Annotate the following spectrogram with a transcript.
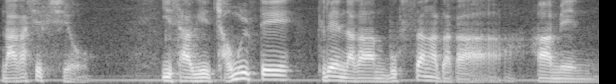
나가십시오. 이삭이 저물 때 들에 나가 묵상하다가 아멘.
